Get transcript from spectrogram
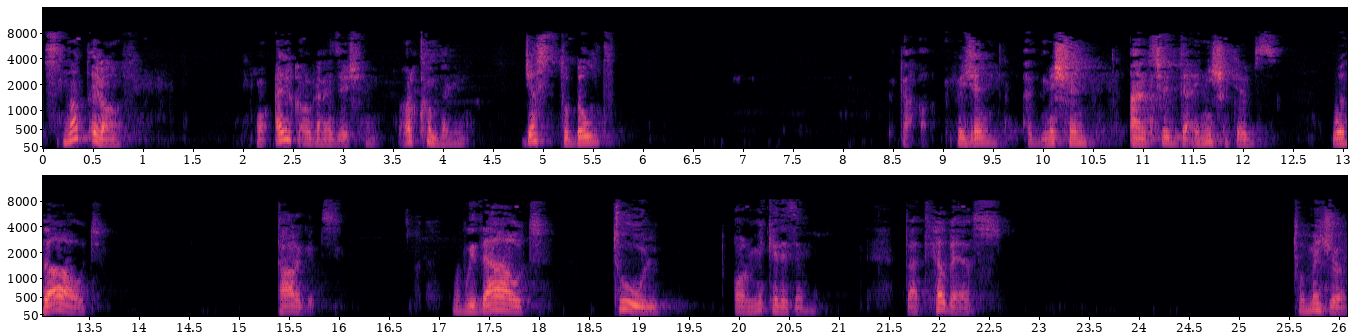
It's not enough for any organization or company just to build vision, admission, and the initiatives without targets, without tool or mechanism that help us to measure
